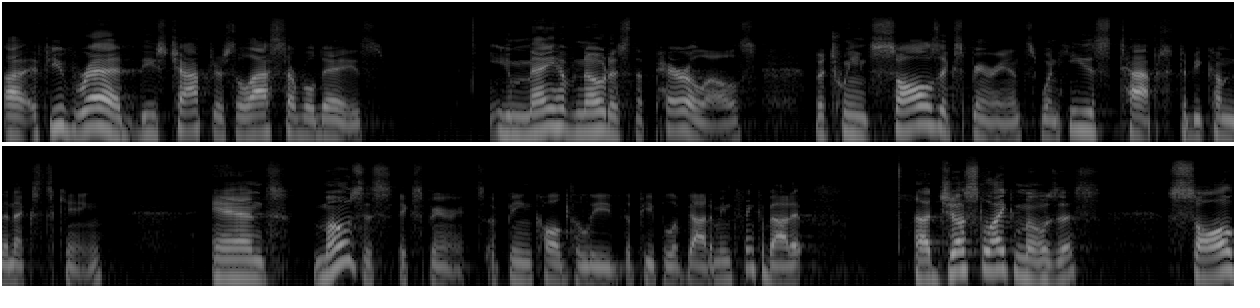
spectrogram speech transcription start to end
Uh, if you've read these chapters the last several days, you may have noticed the parallels between Saul's experience when he's tapped to become the next king and Moses' experience of being called to lead the people of God. I mean, think about it. Uh, just like Moses, Saul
